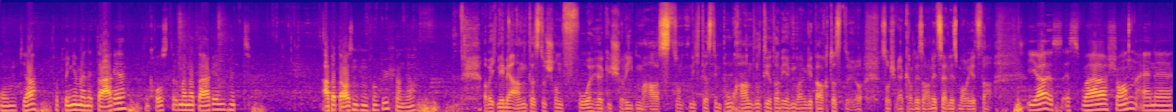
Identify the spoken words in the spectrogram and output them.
Und ja, verbringe meine Tage, den Großteil meiner Tage mit Abertausenden von Büchern. Ja. Aber ich nehme an, dass du schon vorher geschrieben hast und nicht erst im Buchhandel dir dann irgendwann gedacht hast, naja, so schwer kann das auch nicht sein, das mache ich jetzt da. Ja, es, es war schon eine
